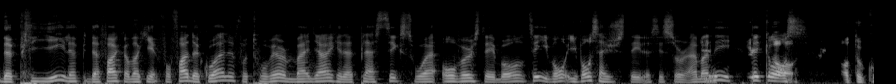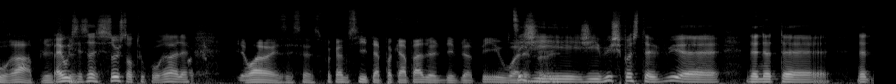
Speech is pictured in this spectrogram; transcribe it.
de plier là, puis de faire comme ok, il faut faire de quoi Il faut trouver une manière que notre plastique soit overstable. sais ils vont ils vont s'ajuster, c'est sûr. À un moment donné, peut-être qu'on. Ils sont au courant en plus. Ben oui, c'est ça, c'est sûr qu'ils sont au courant. Là. Ouais, ouais, c'est ça. C'est pas comme s'ils n'étaient pas capables de le développer ou j'ai, j'ai vu, je sais pas si tu as vu, euh, de notre, euh, notre,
